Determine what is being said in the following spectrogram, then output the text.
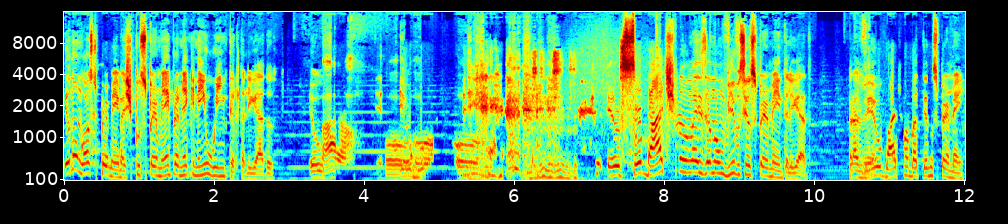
eu não gosto do Superman, mas tipo, o Superman pra mim é que nem o Winter, tá ligado? Eu, Ah, Ô, Eu- ô. eu sou Batman, mas eu não vivo sem o Superman, tá ligado? Pra ver É. o Batman bater no Superman.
